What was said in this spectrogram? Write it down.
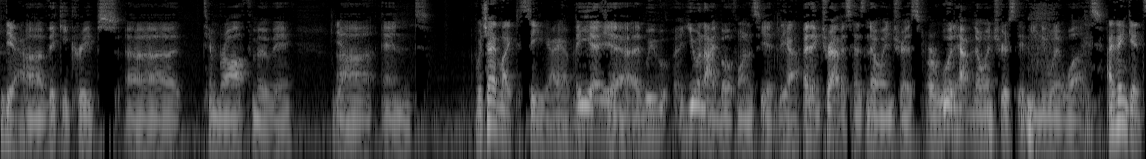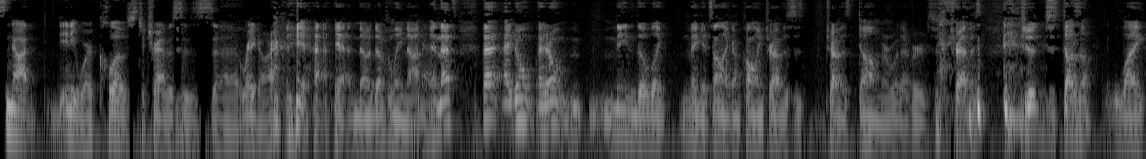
Yeah. uh, Vicky Krieps, uh, Tim Roth movie. Yeah. Uh, and Which I'd like to see. I haven't. yeah, seen it. yeah, we, you and I both want to see it. Yeah. I think Travis has no interest, or would have no interest if he knew what it was. I think it's not anywhere close to Travis's uh, radar. yeah, yeah, no, definitely not. Yeah. And that's that. I don't, I don't mean to like make it sound like I'm calling Travis Travis dumb or whatever. Just Travis ju- just doesn't like.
